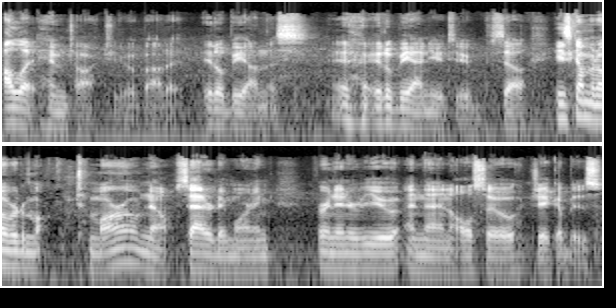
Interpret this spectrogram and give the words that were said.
I'll let him talk to you about it. It'll be on this. It'll be on YouTube. So he's coming over to tomorrow, no, Saturday morning for an interview, and then also Jacob is.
